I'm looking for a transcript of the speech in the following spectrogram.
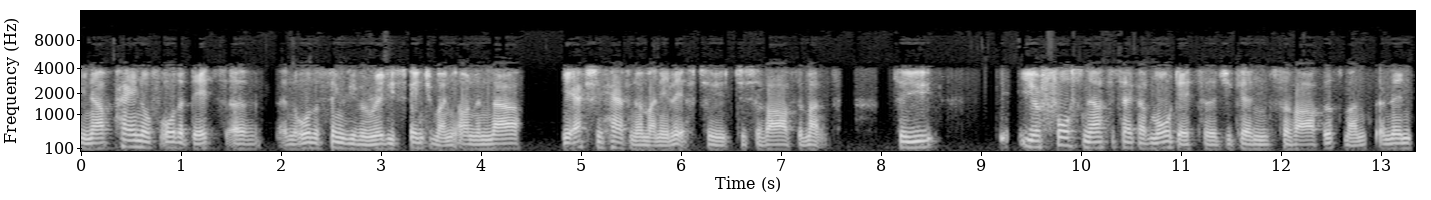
you're now paying off all the debts of, and all the things you've already spent your money on, and now you actually have no money left to, to survive the month. So you you're forced now to take out more debt so that you can survive this month, and then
